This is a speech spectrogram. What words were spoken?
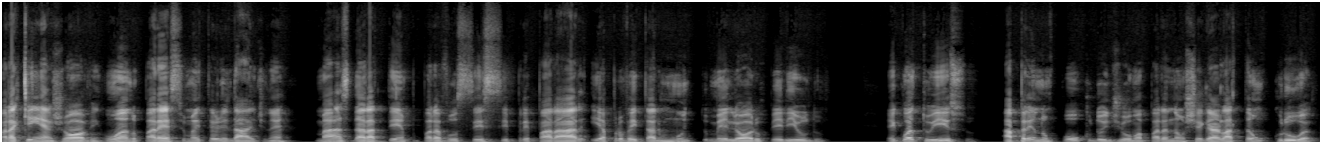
Para quem é jovem, um ano parece uma eternidade, né? Mas dará tempo para você se preparar e aproveitar muito melhor o período. Enquanto isso, aprenda um pouco do idioma para não chegar lá tão crua.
